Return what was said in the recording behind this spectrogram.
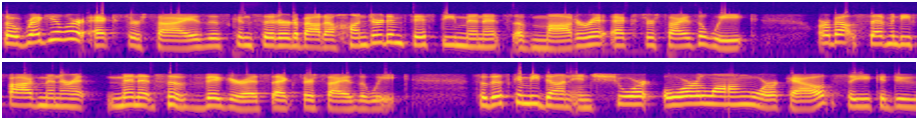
So, regular exercise is considered about 150 minutes of moderate exercise a week or about 75 minute, minutes of vigorous exercise a week. So this can be done in short or long workouts. So you could do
